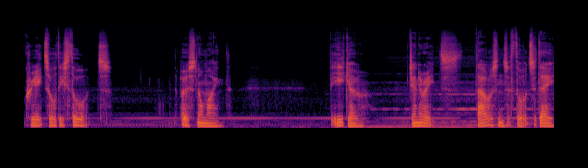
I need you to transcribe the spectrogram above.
creates all these thoughts. The personal mind, the ego, generates thousands of thoughts a day.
